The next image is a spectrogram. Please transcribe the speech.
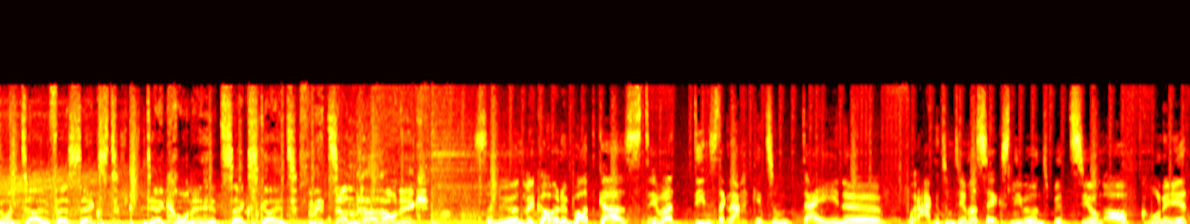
Total versext. Der Krone-Hit Sex Guide mit Sandra Raunig. Salü und willkommen im Podcast. Immer Dienstagnacht geht es um deine Fragen zum Thema Sex, Liebe und Beziehung auf Krone Hit.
